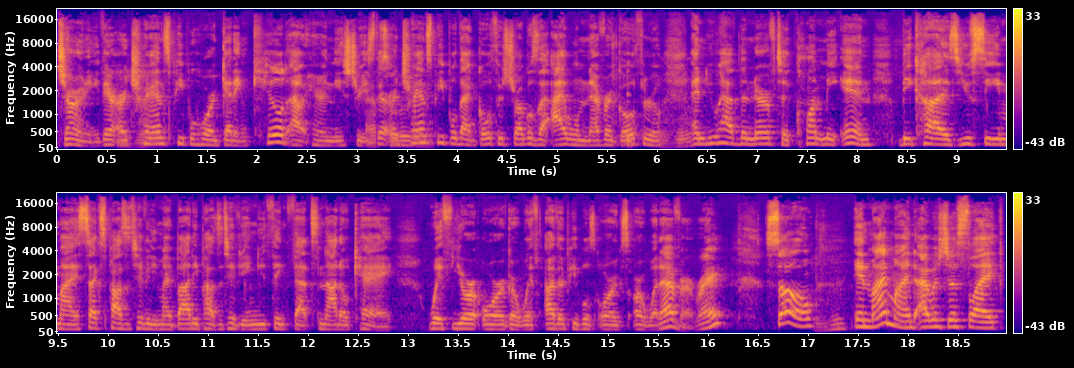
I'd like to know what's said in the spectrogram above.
journey. There are mm-hmm. trans people who are getting killed out here in these streets. There are trans people that go through struggles that I will never go through. Mm-hmm. And you have the nerve to clump me in because you see my sex positivity, my body positivity, and you think that's not okay with your org or with other people's orgs or whatever, right? So, mm-hmm. in my mind, I was just like,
